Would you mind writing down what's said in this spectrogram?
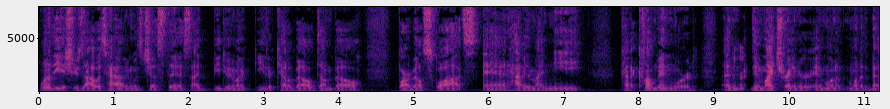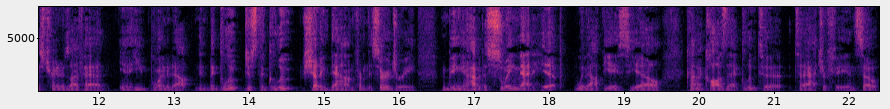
one of the issues I was having was just this: I'd be doing my either kettlebell, dumbbell, barbell squats, and having my knee kind of come inward. And mm-hmm. you know, my trainer and one of one of the best trainers I've had, you know, he pointed out the glute, just the glute shutting down from the surgery, and being having to swing that hip without the ACL, kind of caused that glute to to atrophy. And so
